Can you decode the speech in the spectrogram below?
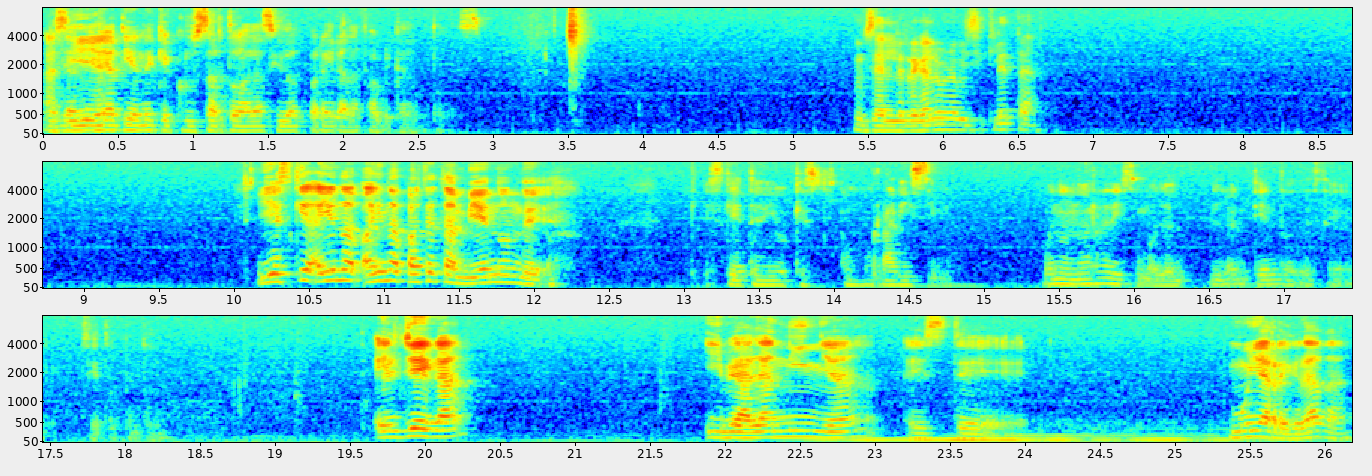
Así la niña es. tiene que cruzar toda la ciudad para ir a la fábrica de autores. O sea, le regala una bicicleta. Y es que hay una, hay una parte también donde... Es que te digo que es como rarísimo. Bueno, no es rarísimo, lo, lo entiendo desde cierto punto. ¿no? Él llega y ve a la niña, este, muy arreglada.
